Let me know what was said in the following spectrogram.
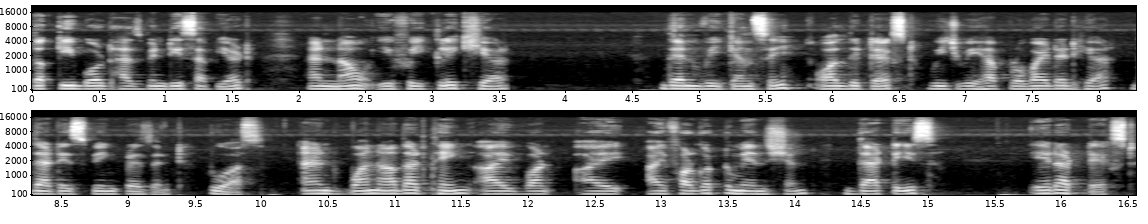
the keyboard has been disappeared. And now if we click here then we can see all the text which we have provided here that is being present to us. And one other thing i want i i forgot to mention that is error text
